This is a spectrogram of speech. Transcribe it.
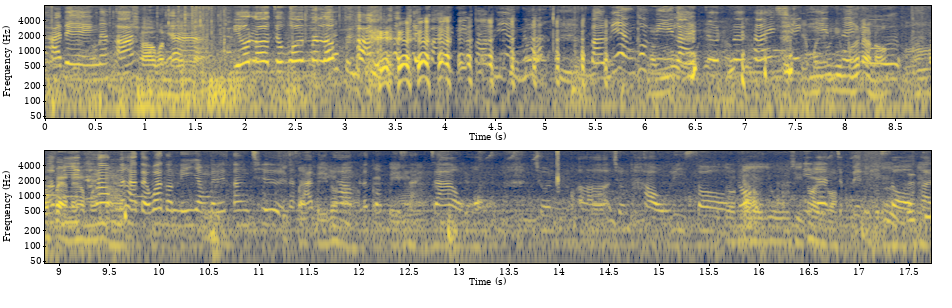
ผาแดงนะคะเช้าวันพุธอ่าเดี๋ยวเราจะวนมาแล้วค่ะไปที่ป่าเมี่ยงนะคะป่าเมี่ยงก็มีหลายจุดนะคะให้เช็คอินให้ดูมีถ้ำนะคะ แต่ว่าตอนนี้ยังไม่ได้ตั้งชื่อนะคะมีถ้ำแล้วก็มีศาลเจ้าของ ชนเอ่อชนเผ่ารีซอร์เนาะที่นั่นจะเป็นรีซอร์ค่ะ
